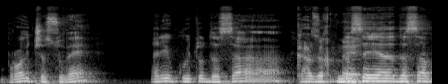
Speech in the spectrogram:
брой часове нали, които да са, Казахме, да са, да са,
